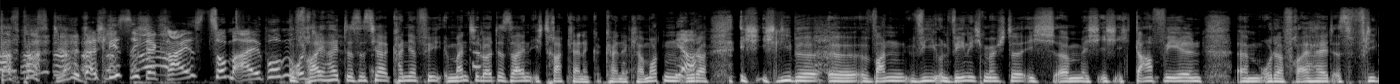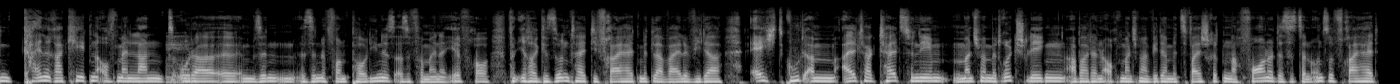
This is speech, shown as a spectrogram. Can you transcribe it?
Das passt, ja. Da schließt sich der Kreis zum Album. Und Freiheit, das ist ja, kann ja für manche Leute sein, ich trage kleine, keine Klamotten Ja. oder ich, ich liebe, äh, wann, wie und wen ich möchte, ich, ähm, ich, ich, ich darf wählen ähm, oder Freiheit, es fliegen keine Raketen auf mein Land oder äh, im Sinn, Sinne von Paulines, also von meiner Ehefrau, von ihrer Gesundheit, die Freiheit mittlerweile wieder echt gut am Alltag teilzunehmen, manchmal mit Rückschlägen, aber dann auch manchmal wieder mit zwei Schritten nach vorne, das ist dann unsere Freiheit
